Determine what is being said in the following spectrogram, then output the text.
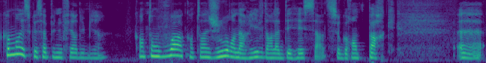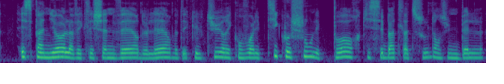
Comment est-ce que ça peut nous faire du bien? Quand on voit, quand un jour on arrive dans la Dehesa, ce grand parc euh, espagnol avec les chênes verts, de l'herbe, des cultures, et qu'on voit les petits cochons, les porcs qui s'ébattent là-dessous dans une belle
